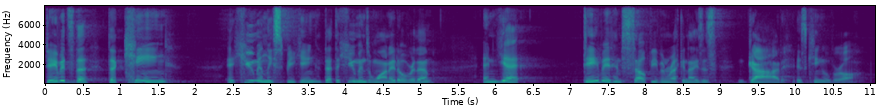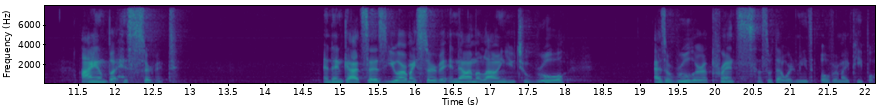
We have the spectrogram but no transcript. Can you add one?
David's the, the king, eh, humanly speaking, that the humans wanted over them. And yet, David himself even recognizes God is king over all. I am but his servant. And then God says, You are my servant, and now I'm allowing you to rule as a ruler, a prince. That's what that word means over my people.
